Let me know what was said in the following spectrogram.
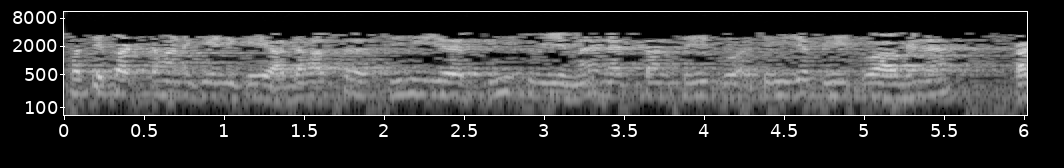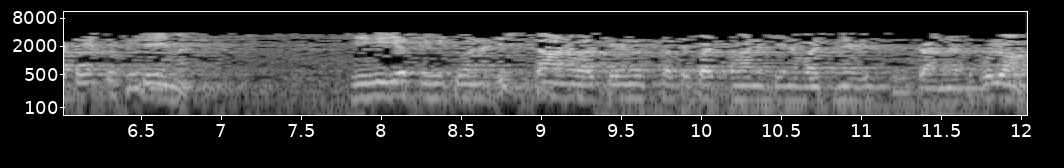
සතිපට්ඨාන කියන එකේ අදහස සිහිය පිහිටුවීම නැත්නම් සිහිය පිහිටුවාගෙන කටයුතු කිරීම. සිහිය පිහිටවන ස්ථාන වශයෙන් සතිපට්ඨාන කියන වචනේ විස්තර කරන්නට පුළුවන්.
